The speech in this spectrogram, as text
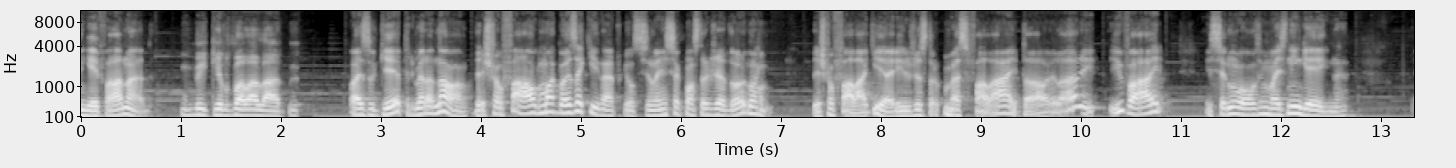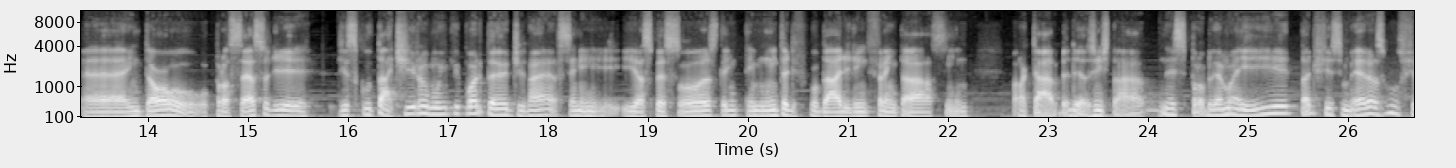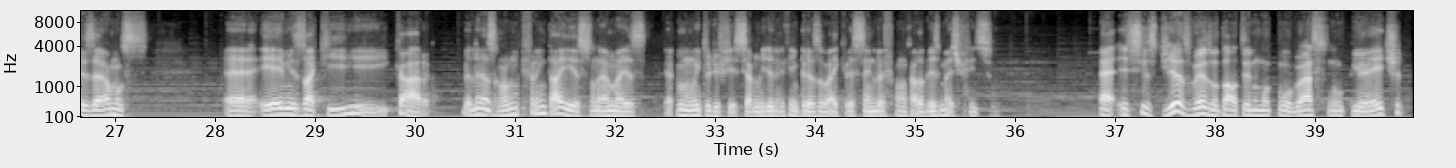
Ninguém fala nada. Ninguém fala nada. Faz o quê? Primeiro, não, deixa eu falar alguma coisa aqui, né? Porque o silêncio é constrangedor, não. deixa eu falar aqui. Aí o gestor começa a falar e tal, e, e vai, e você não ouve mais ninguém, né? É, então, o processo de, de escutativa é muito importante, né? Assim, e as pessoas têm, têm muita dificuldade de enfrentar, assim, para cara, beleza, a gente tá nesse problema aí, tá difícil mesmo, fizemos é, M's aqui e, cara, beleza, vamos enfrentar isso, né? Mas é muito difícil. À medida que a empresa vai crescendo, vai ficando cada vez mais difícil. É, esses dias mesmo eu tava tendo uma conversa com um cliente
